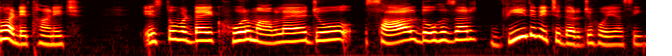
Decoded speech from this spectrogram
ਤੁਹਾਡੇ ਥਾਣੇ 'ਚ। ਇਸ ਤੋਂ ਵੱਡਾ ਇੱਕ ਹੋਰ ਮਾਮਲਾ ਹੈ ਜੋ ਸਾਲ 2020 ਦੇ ਵਿੱਚ ਦਰਜ ਹੋਇਆ ਸੀ।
